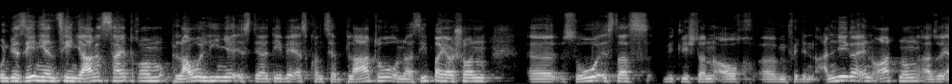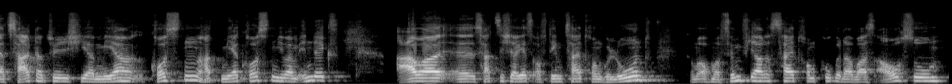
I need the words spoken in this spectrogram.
Und wir sehen hier einen Zehn-Jahres-Zeitraum. Blaue Linie ist der DWS-Konzept Plato. Und da sieht man ja schon, äh, so ist das wirklich dann auch ähm, für den Anleger in Ordnung. Also er zahlt natürlich hier mehr Kosten, hat mehr Kosten wie beim Index. Aber äh, es hat sich ja jetzt auf dem Zeitraum gelohnt. Können wir auch mal Fünf-Jahres-Zeitraum gucken, da war es auch so.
